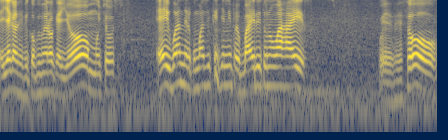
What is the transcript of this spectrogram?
Ella clasificó primero que yo, muchos, hey Wander, ¿cómo así que Jennifer va a ir y tú no vas a ir? Pues eso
